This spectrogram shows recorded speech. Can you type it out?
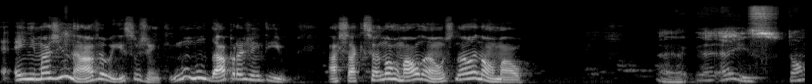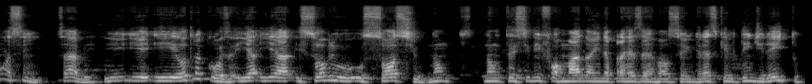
é, é inimaginável isso, gente. Não, não dá pra gente achar que isso é normal, não. Isso não é normal. É, é, é isso. Então, assim, sabe? E, e, e outra coisa, e, e, e sobre o, o, sócio não, não ter sido informado ainda para reservar o seu ingresso, que ele tem direito,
